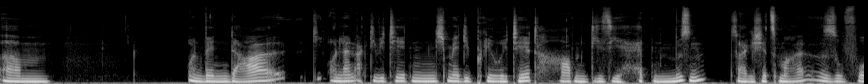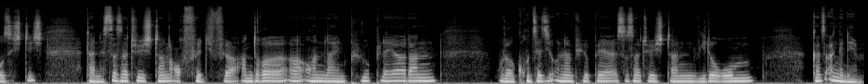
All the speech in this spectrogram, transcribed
Ähm, und wenn da die Online-Aktivitäten nicht mehr die Priorität haben, die sie hätten müssen, sage ich jetzt mal so vorsichtig, dann ist das natürlich dann auch für, für andere äh, Online-Pure-Player dann oder grundsätzlich Online-Pure-Player ist das natürlich dann wiederum ganz angenehm.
